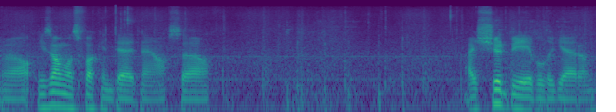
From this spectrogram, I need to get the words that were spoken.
Well, he's almost fucking dead now, so... I should be able to get him.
